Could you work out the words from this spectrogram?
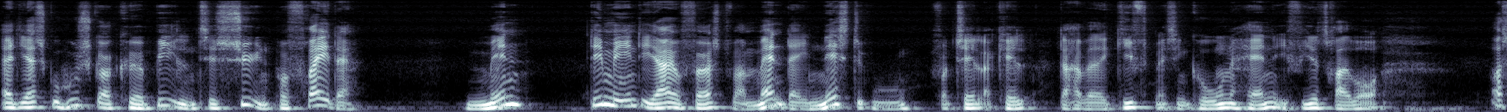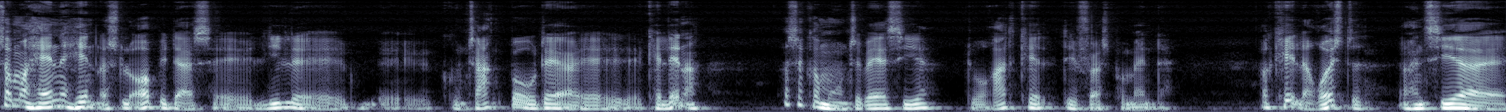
at jeg skulle huske at køre bilen til syn på fredag. Men det mente jeg jo først var mandag i næste uge, fortæller Kjeld, der har været gift med sin kone Hanne i 34 år. Og så må Hanne hen og slå op i deres øh, lille øh, kontaktbog der, øh, kalender. Og så kommer hun tilbage og siger, du har ret Kjeld, det er først på mandag. Og Kjeld er rystet, og han siger, øh,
